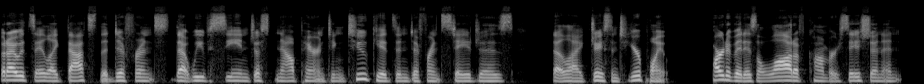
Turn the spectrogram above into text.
but I would say like that's the difference that we've seen just now parenting two kids in different stages that like Jason to your point, part of it is a lot of conversation and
